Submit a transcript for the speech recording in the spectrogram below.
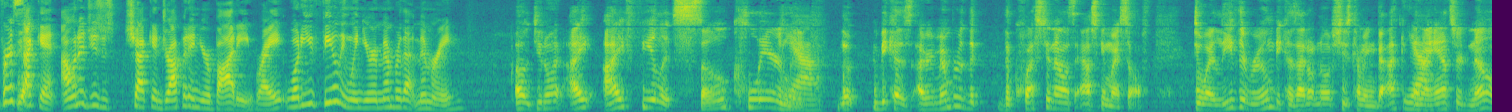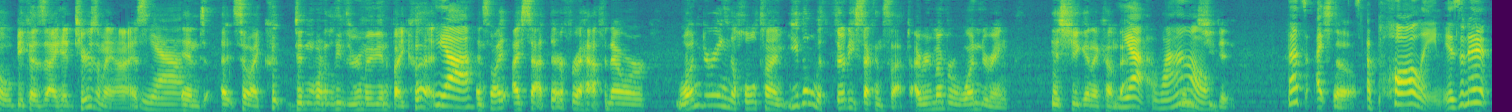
for a Yeah. second, I want to just check and drop it in your body. Right. What are you feeling when you remember that memory? Oh, do you know what? I, I feel it so clearly. Yeah. Because I remember the, the question I was asking myself Do I leave the room because I don't know if she's coming back? Yeah. And I answered no because I had tears in my eyes. Yeah. And uh, so I could, didn't want to leave the room even if I could. Yeah. And so I, I sat there for a half an hour wondering the whole time, even with 30 seconds left. I remember wondering, Is she going to come back? Yeah. Wow. And she didn't. That's So- appalling, isn't it?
